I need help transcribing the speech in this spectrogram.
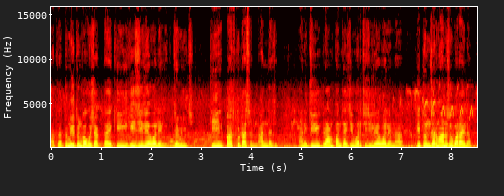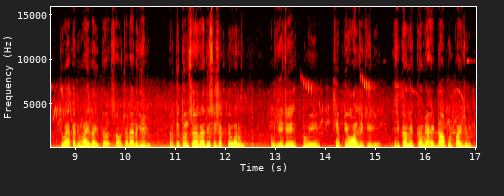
आता तुम्ही इथून बघू शकताय की ही जी लेवल आहे जमिनीची ती पाच फूट असेल अंदाजे. आणि जी ग्रामपंचायतची वरची जी लेवल आहे ना तिथून जर माणूस उभा राहिला किंवा एखादी महिला इथं शौचालयाला गेली तर तिथून सगळं दिसू शकते वरून. मग ही जी तुम्ही सेफ्टी वॉल जी केली आहे त्याची कमीत कमी हाईट दहा फूट पाहिजे होती.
